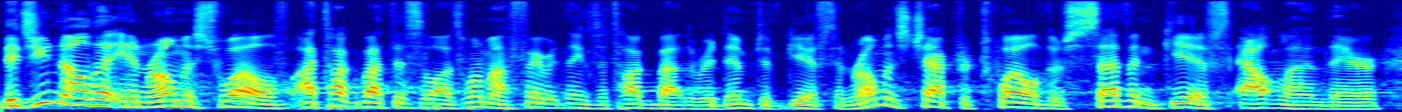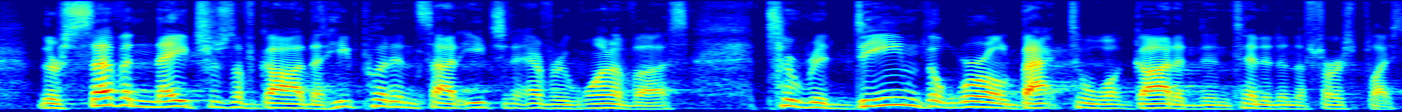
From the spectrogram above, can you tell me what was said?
Did you know that in Romans 12, I talk about this a lot. It's one of my favorite things to talk about the redemptive gifts. In Romans chapter 12, there's seven gifts outlined there. There's seven natures of God that He put inside each and every one of us to redeem the world back to what God had intended in the first place.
